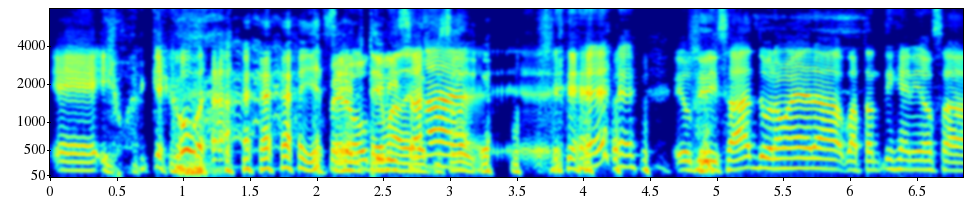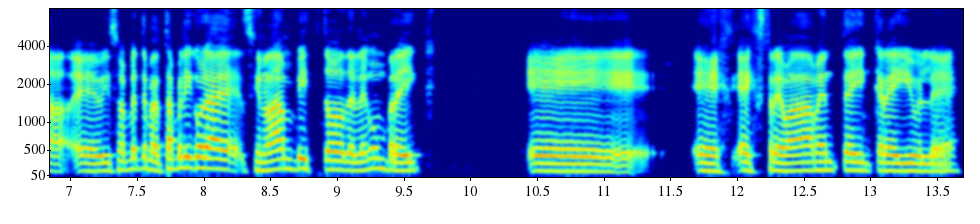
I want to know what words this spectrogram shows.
Eh, igual que Cobra. pero utilizadas utilizada de una manera bastante ingeniosa visualmente. Pero esta película, si no la han visto, denle un break. Eh, es extremadamente increíble.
